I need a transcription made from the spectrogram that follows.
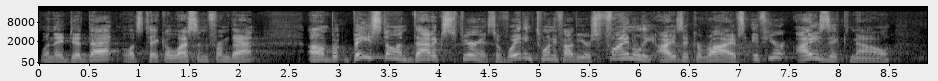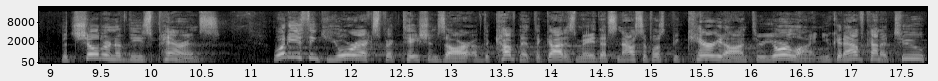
when they did that. Let's take a lesson from that. Um, but based on that experience of waiting 25 years, finally Isaac arrives. If you're Isaac now, the children of these parents, what do you think your expectations are of the covenant that God has made that's now supposed to be carried on through your line? You could have kind of two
